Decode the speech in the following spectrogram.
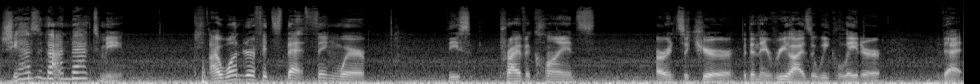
She hasn't gotten back to me. I wonder if it's that thing where these private clients are insecure, but then they realize a week later that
